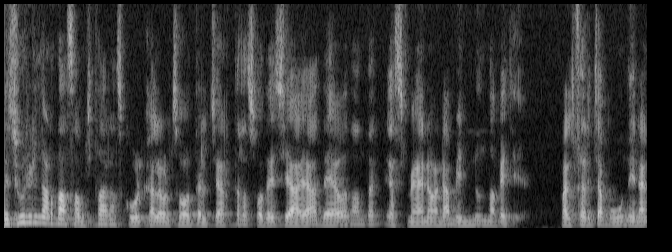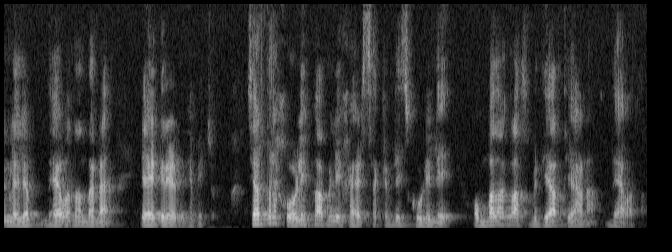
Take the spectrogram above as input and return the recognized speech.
തൃശൂരിൽ നടന്ന സംസ്ഥാന സ്കൂൾ കലോത്സവത്തിൽ ചേർത്തല സ്വദേശിയായ ദേവനന്ദൻ എസ് മേനോന മിന്നുന്ന വിജയം. മത്സരിച്ച മൂന്നിനങ്ങളിലും ദേവനന്ദന് എ ഗ്രേഡ് ലഭിച്ചു. Cherthala Holy Family Higher Secondary സ്കൂളിലെ ഒമ്പതാം ക്ലാസ് വിദ്യാർത്ഥിയാണ് ദേവനന്ദൻ.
